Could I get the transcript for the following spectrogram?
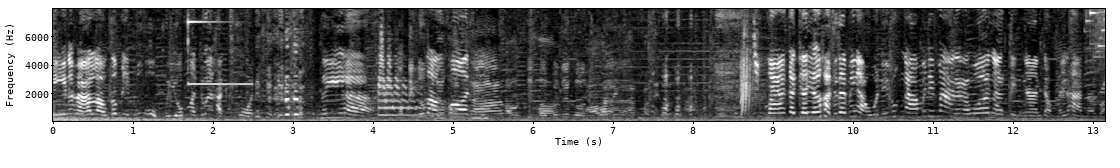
นี้นะคะเราก็มีผู้อพยพมาด้วยค่ะทุกคน นี่ค่ะสองคน เขา ติดรถไปด้วยคนอ๋อวันนี้ครับเขาติดรถมากันเยอะๆค่ะจะได้ไม่เหงาวันนี้ลูกน้ำไม่ได้มานะคะเพราะว่านางติดงานกลับไม่ทันนะคะ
